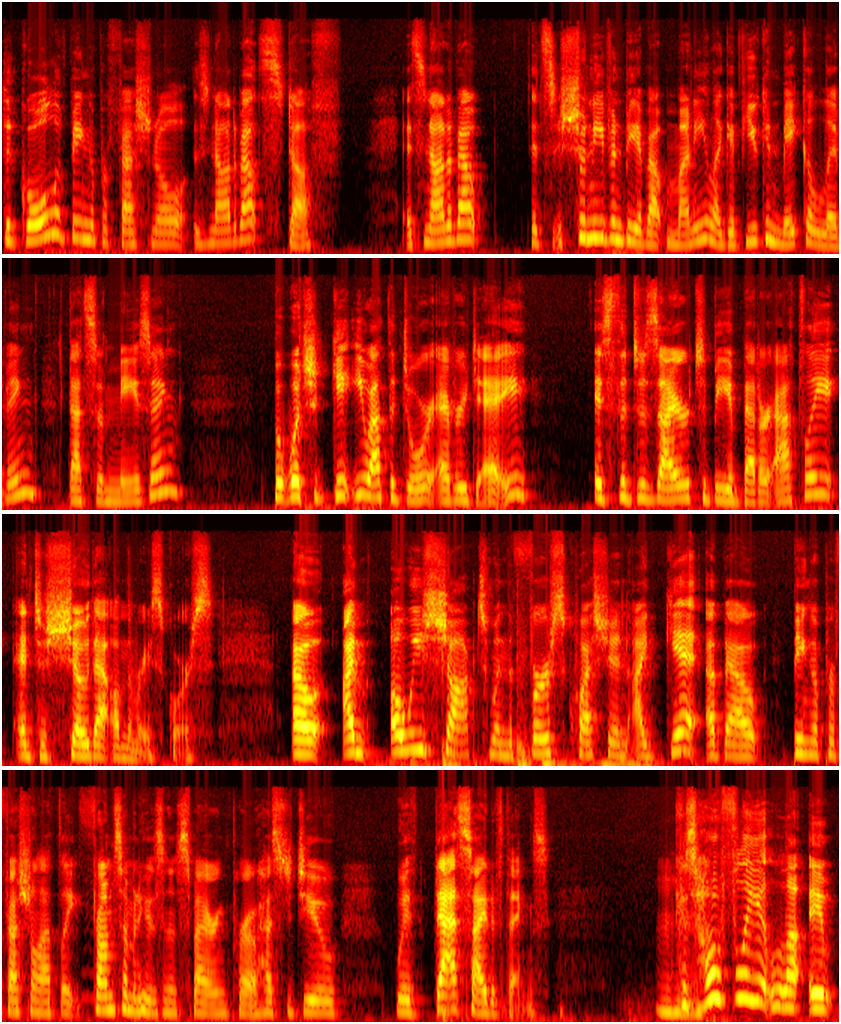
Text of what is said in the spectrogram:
the goal of being a professional is not about stuff. It's not about it shouldn't even be about money. Like if you can make a living, that's amazing. But what should get you out the door every day is the desire to be a better athlete and to show that on the race course. Oh, I'm always shocked when the first question I get about being a professional athlete from somebody who's an aspiring pro has to do with that side of things. Because mm-hmm. hopefully it, lo- it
